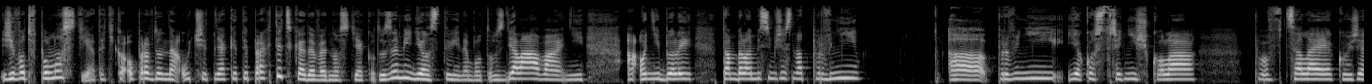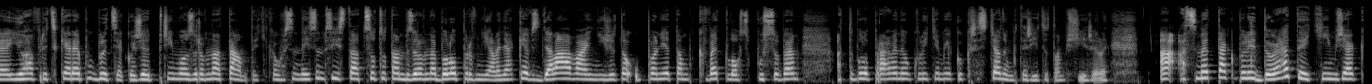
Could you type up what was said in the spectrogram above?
život v plnosti. A teďka opravdu naučit nějaké ty praktické dovednosti, jako to zemědělství nebo to vzdělávání, a oni byli, tam byla myslím, že snad první, uh, první jako střední škola v celé jakože Jihoafrické republice, jakože přímo zrovna tam. Teďka už nejsem si jistá, co to tam zrovna bylo první, ale nějaké vzdělávání, že to úplně tam kvetlo způsobem a to bylo právě jenom kvůli těm jako křesťanům, kteří to tam šířili. A, a jsme tak byli dojaty tím, že jak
